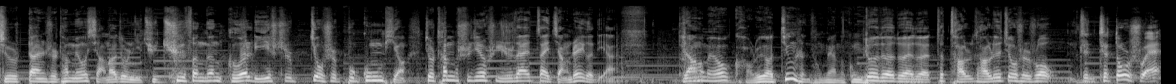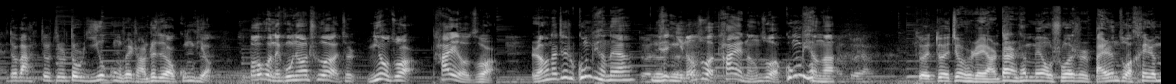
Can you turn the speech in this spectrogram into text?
就是，但是他没有想到，就是你去区分跟隔离是就是不公平，就是他们实际上是一直在在讲这个点。然后没有考虑到精神层面的公平。对对对对，他考虑考虑就是说，这这都是水，对吧？就就都是一个供水厂，这就叫公平。包括那公交车，就是你有座，他也有座，然后呢，这是公平的呀。对对对你你能坐，他也能坐，公平啊。对啊，对对，就是这样。但是他没有说是白人做，黑人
